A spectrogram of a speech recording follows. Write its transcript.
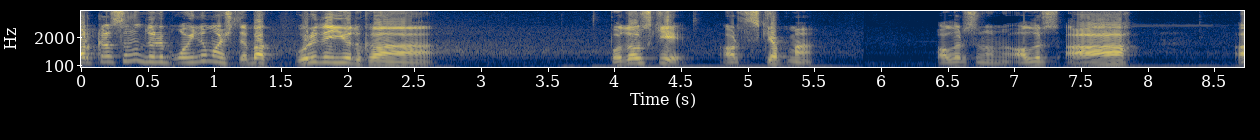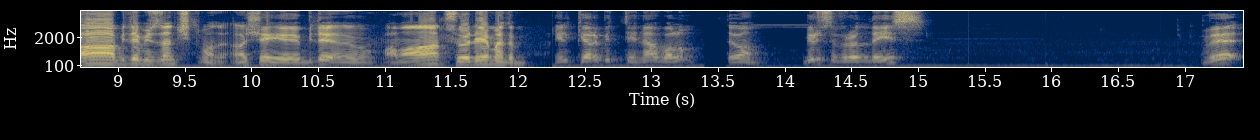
Arkasını dönüp oyunu maçta. Bak golü de yiyorduk ha. Podolski artistik yapma. Alırsın onu. Alırsın. Aa! Aa bir de bizden çıkmadı. Ha şey bir de e, aman söyleyemedim. İlk yarı bitti. Ne yapalım? Devam. 1-0 öndeyiz. Ve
